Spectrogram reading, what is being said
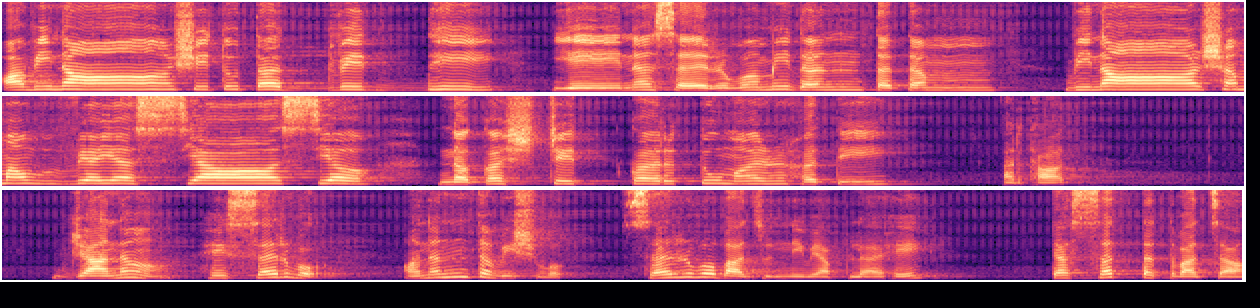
अविनाशी तु तद्विद्धी येन सर्वमिदन्ततं विनाशमव्ययस्यास्य न कश्चित कर्तुमर्हती. अर्थात ज्यानं हे सर्व अनंत विश्व सर्व बाजूंनी व्यापलं आहे. त्या सत्तत्वाचा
